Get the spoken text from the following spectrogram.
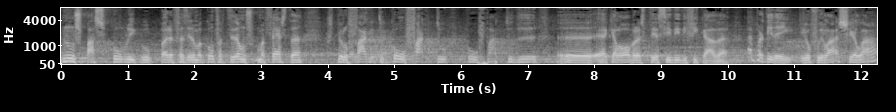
num espaço público para fazer uma confraternização, uma festa, pelo facto, com o facto com o facto de uh, aquela obra ter sido edificada. A partir daí, eu fui lá, cheguei lá,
